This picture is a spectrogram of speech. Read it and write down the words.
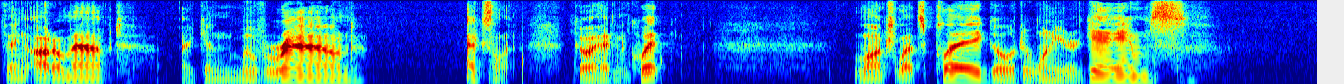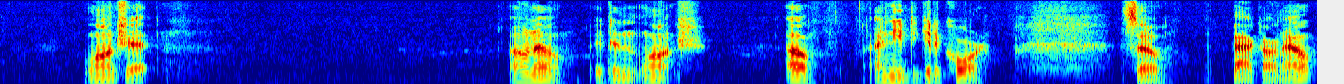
thing auto mapped. I can move around. Excellent. Go ahead and quit. Launch Let's Play. Go to one of your games. Launch it. Oh no, it didn't launch. Oh, I need to get a core. So, back on out.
